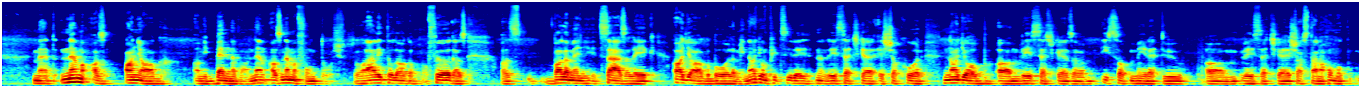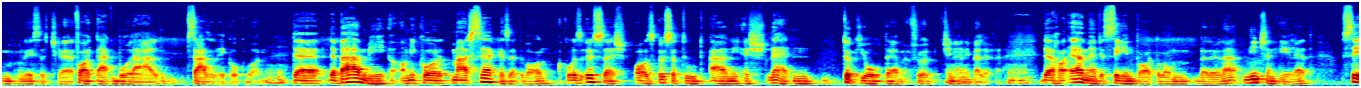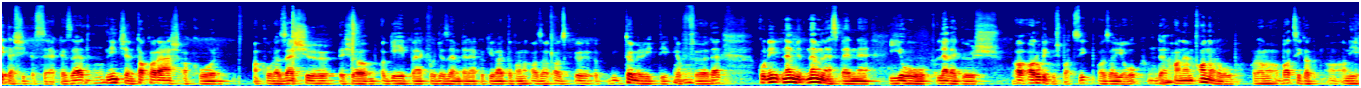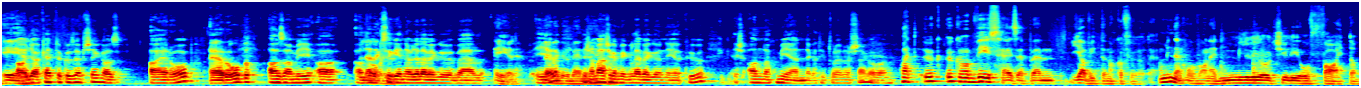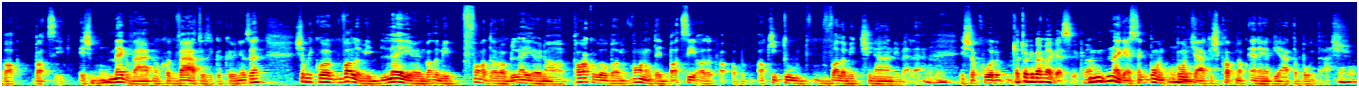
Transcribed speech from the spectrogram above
mert nem az anyag, ami benne van, nem, az nem a fontos. Szóval állítólag a, a föld az, az valamennyi százalék agyagból, ami nagyon pici részecske, és akkor nagyobb um, részecske, ez a iszop méretű a részecske, és aztán a homok részecske fajtákból áll százalékokban. Uh-huh. De, de bármi, amikor már szerkezet van, akkor az összes az össze tud állni, és lehet tök jó termőföld csinálni uh-huh. belőle. Uh-huh. De ha elmegy a széntartalom belőle, nincsen élet, szétesik a szerkezet, uh-huh. nincsen takarás, akkor akkor az eső és a, a gépek, vagy az emberek, akik rajta vannak, az, az, az tömörítik uh-huh. a földet, akkor nem, nem lesz benne jó levegős, a, a robikus pacik, az a jók, uh-huh. de hanem anaerób, a bacik, ami él. A, a kettő közöbbség az aerob, aerob az, ami a, az levegő. oxigénnel vagy a levegővel él. él levegőben és él. a másik, ami levegő nélkül. És annak milyen negatív tulajdonsága van? Hát ők, ők a vészhelyzetben javítanak a földet. Mindenhol van egy millió, csillió fajta bacik, és uh-huh. megvárnak, hogy változik a környezet, és amikor valami lejön, valami fadarab lejön a parkolóban, van ott egy baci, a, a, a, aki tud valamit csinálni vele. Uh-huh. És akkor... Hát tulajdonképpen megeszik, nem? Megesznek, bont, uh-huh. bontják, és kapnak energiát a bontásból.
